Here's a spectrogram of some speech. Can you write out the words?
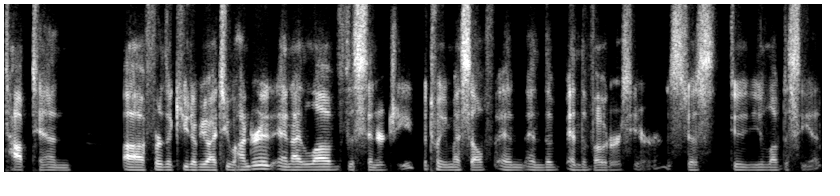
top 10 uh, for the QWI 200, and I love the synergy between myself and and the and the voters here. It's just you love to see it.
